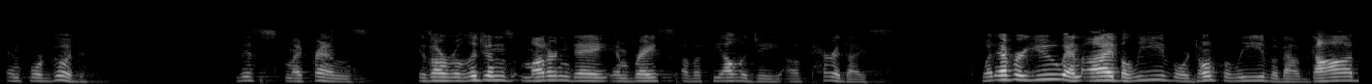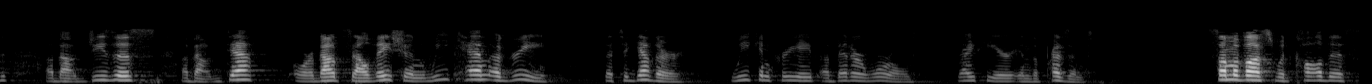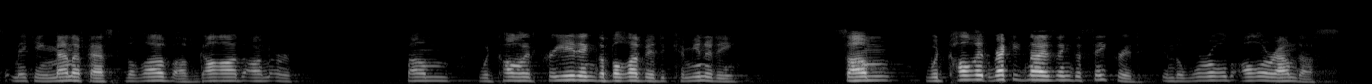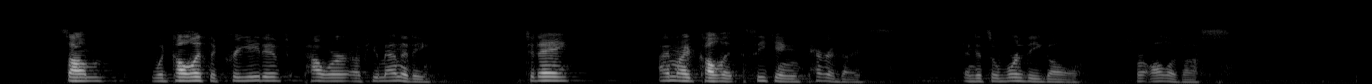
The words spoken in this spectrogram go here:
and for good. This, my friends, is our religion's modern day embrace of a theology of paradise. Whatever you and I believe or don't believe about God, about Jesus, about death, or about salvation, we can agree that together we can create a better world right here in the present. Some of us would call this making manifest the love of God on earth. Some would call it creating the beloved community. Some would call it recognizing the sacred in the world all around us. Some would call it the creative power of humanity. Today, I might call it seeking paradise, and it's a worthy goal for all of us.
